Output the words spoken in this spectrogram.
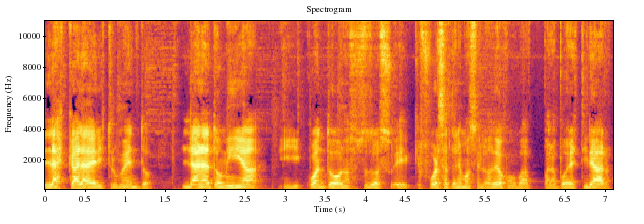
la escala del instrumento, la anatomía y cuánto nosotros, eh, qué fuerza tenemos en los dedos como para poder estirar.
